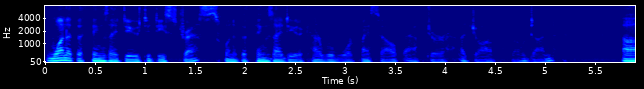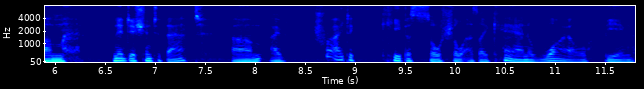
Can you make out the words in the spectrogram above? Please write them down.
one of the things I do to de stress, one of the things I do to kind of reward myself after a job well done. Um, in addition to that, um, I've tried to keep as social as I can while being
